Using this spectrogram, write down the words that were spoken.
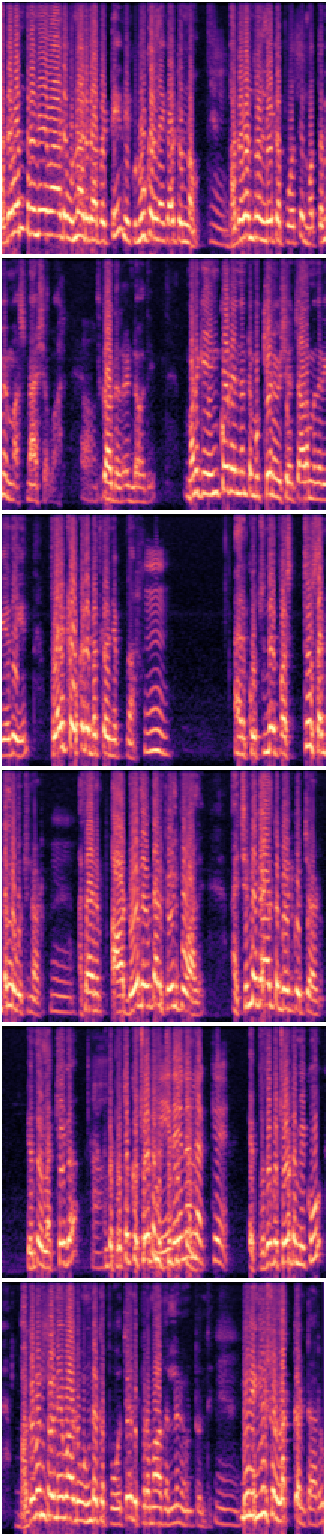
భగవంతుడు అనేవాడు ఉన్నాడు కాబట్టి నీకు నూకలు కాబట్టి ఉన్నావు. భగవంతుడు లేకపోతే మొత్తమే స్మాష్ అవ్వాలి. రెండవది. మనకి ఇంకోటి ఏంటంటే ముఖ్యమైన విషయం చాలా మంది అడిగేది ఫ్లైట్లో ఒక్కడే బతకని చెప్తున్నారు. ఆయన కూర్చుందే ఫస్ట్ సెంటర్లో కూర్చున్నాడు అసలు ఆయన ఆ డోర్ లేకపోతే ఆయన పేలిపోవాలి. ఆయన చిన్న గాయాలతో బయటకు వచ్చాడు ఎంత లక్కీగా? అంటే ప్రతి ఒక్క చోట ప్రతి ఒక్క చోట మీకు భగవంతుడు అనేవాడు ఉండకపోతే అది ప్రమాదంలోనే ఉంటుంది. మీరు ఇంగ్లీష్లో లక్ అంటారు.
